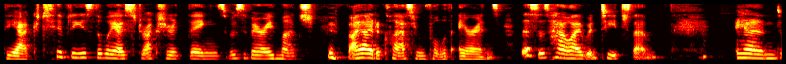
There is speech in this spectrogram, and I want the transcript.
the activities, the way I structured things was very much if I had a classroom full of Erins, this is how I would teach them. And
